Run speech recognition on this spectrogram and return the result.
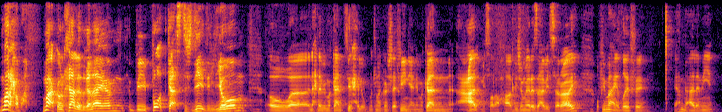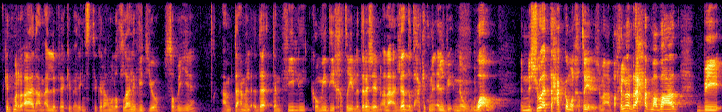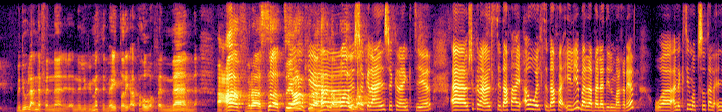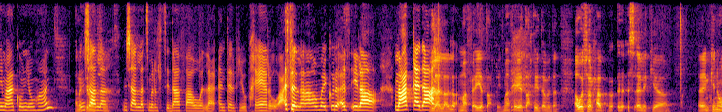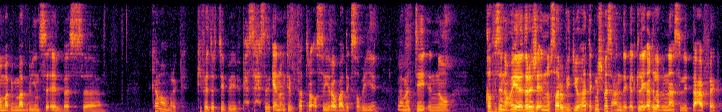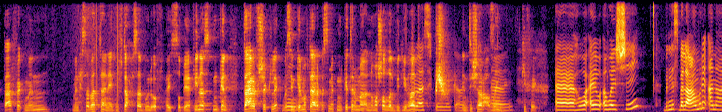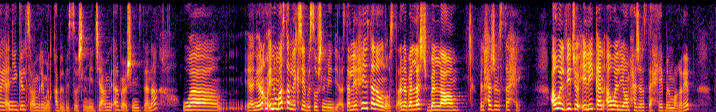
مرحبا معكم خالد غنايم ببودكاست جديد اليوم. ونحن بمكان كثير حلو مثل ما انكم شايفين يعني مكان عالمي صراحة بجميرة زعبيل سراي. وفي معي ضيفة يا عمي عالمية. كنت مرة قاعد عم قلب هيك بهالإنستغرام وطلع لي فيديو صبية عم تعمل أداء تمثيلي كوميدي خطير لدرجة إنه أنا عن جد ضحكت من قلبي إنه wow! إنه شو التحكم الخطير يا جماعة؟ فخلونا نرحب مع بعض ب بدي أقول عنها فنانة لأنه اللي بيمثل بهي الطريقة فهو فنان. عفرة سطي عفرة. هلا والله. شكرا شكرا كثير آه وشكرا على الاستضافة. هاي أول استضافة إلي برا بلدي المغرب. وأنا كثير مبسوطة لإني معكم اليوم هون. أنا إن كتير شاء الله مبسوط. إن شاء الله تمر الاستضافة ولا انترفيو بخير. وعسلامه وما يكونوا أسئلة معقدة. لا لا لا ما في أي تعقيد ما في أي تعقيد ابدا. أول سؤال حاب أسألك يا يمكن هو ما بي ما بينسأل بس آه، كم عمرك؟ كيف قدرتي بحس حسيتك انه أنت بفترة قصيرة وبعدك صبية. عملتي إنه قفزة نوعية لدرجة إنه صاروا فيديوهاتك مش بس عندك قلت لي أغلب الناس اللي بتعرفك بتعرفك من من حسابات ثانية هيك بيفتحوا حساب بيقولوا أوف هي الصبيه يعني في ناس ممكن تعرف شكلك بس يمكن ما بتعرف اسمك من كتر ما إنه ما شاء الله الفيديوهات. انتشار عظيم. آي. كيف هيك؟ آه هو أول شيء بالنسبة لعمري أنا يعني قلت عمري من قبل بال social media عمري 24 سنة و يعني رغم إنه ما صار لي كثير بال social media صار لي الحين سنة ونص أنا بلشت بال بالحجر الصحي. أول فيديو إلي كان أول يوم حجر صحي بالمغرب.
